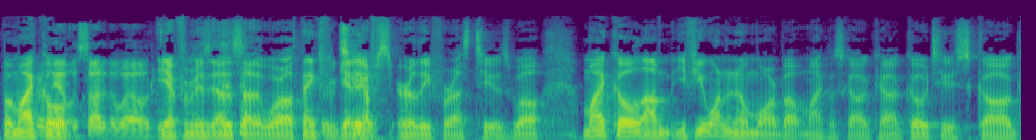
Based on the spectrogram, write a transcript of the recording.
But Michael, from the other side of the world, yeah, from the other side of the world. Thanks for getting up early for us too, as well, Michael. Um, if you want to know more about Michael Skogg, uh, go to Skogg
